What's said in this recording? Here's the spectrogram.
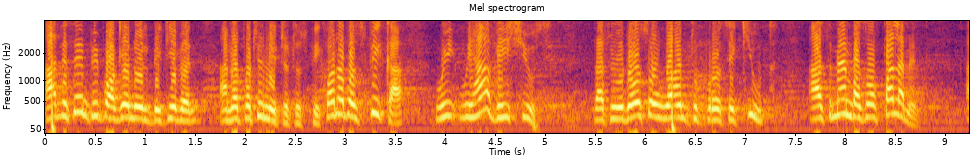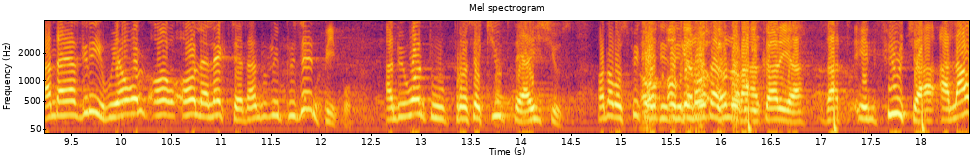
and the same people again will be given an opportunity to speak. Honorable Speaker, we, we have issues that we would also want to prosecute as members of parliament. And I agree, we are all, all, all elected and we represent people. And we want to prosecute their issues. Honorable Speaker, it is Okay, important Honorable for us Gikaria. that in future allow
